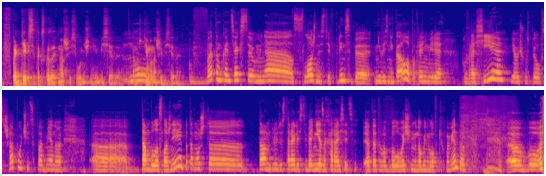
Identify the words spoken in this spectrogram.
в контексте, так сказать, нашей сегодняшней беседы, ну, нашей темы нашей беседы? В этом контексте у меня сложностей, в принципе, не возникало, по крайней мере, в России. Я еще успела в США поучиться по обмену. Э, там было сложнее, потому что там люди старались тебя не захарасить. И от этого было очень много неловких моментов. Э, вот.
